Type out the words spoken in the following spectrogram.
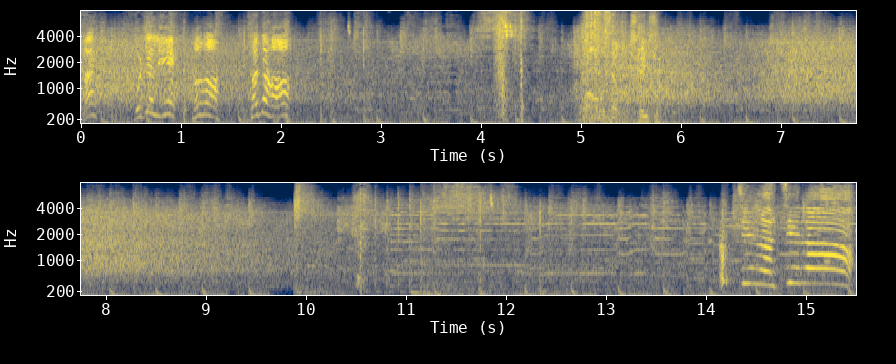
来，我这里很好，传得好。包在我身上。进了，进了！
